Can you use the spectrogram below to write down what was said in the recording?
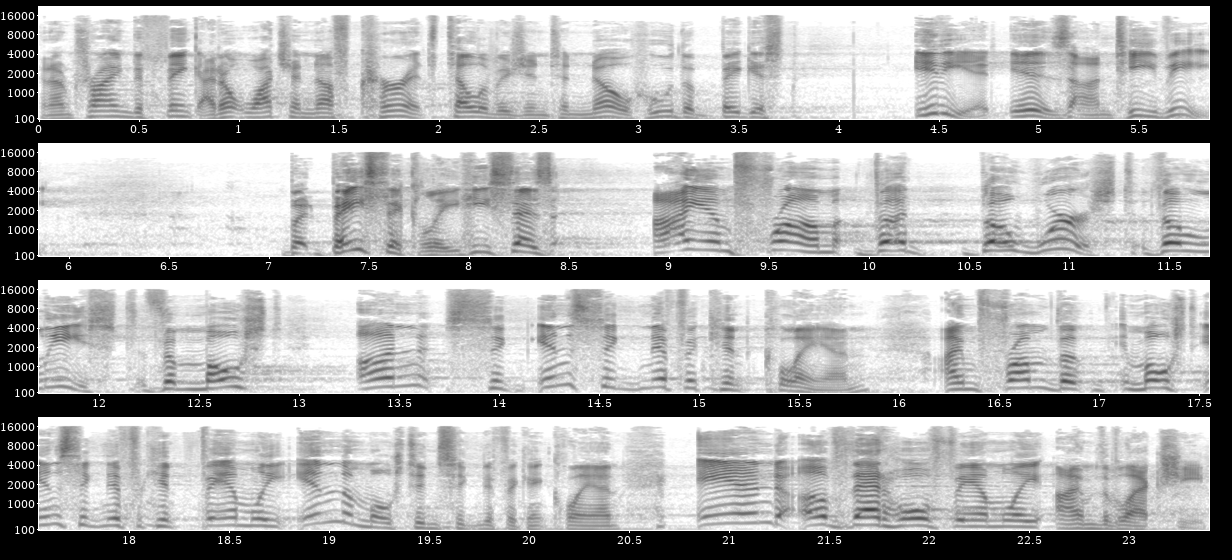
And I'm trying to think, I don't watch enough current television to know who the biggest idiot is on TV. But basically, he says, I am from the, the worst, the least, the most unsig- insignificant clan. I'm from the most insignificant family in the most insignificant clan. And of that whole family, I'm the black sheep.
